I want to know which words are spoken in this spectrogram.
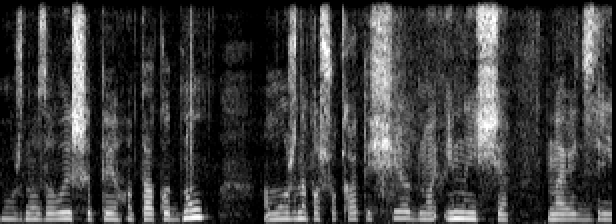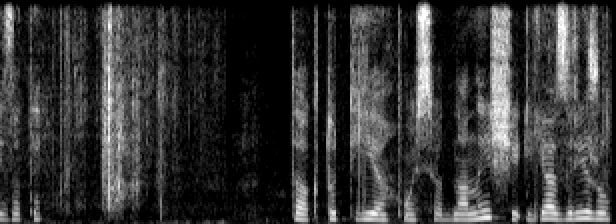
Можна залишити отак одну, а можна пошукати ще одну і нижче навіть зрізати. Так, тут є ось одна нижче, і я зріжу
